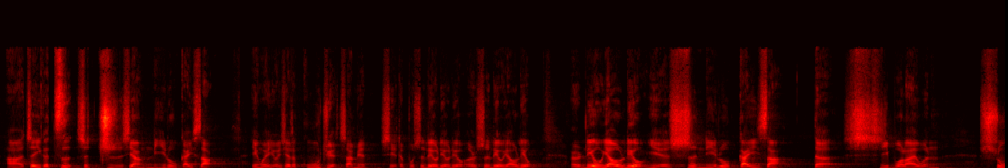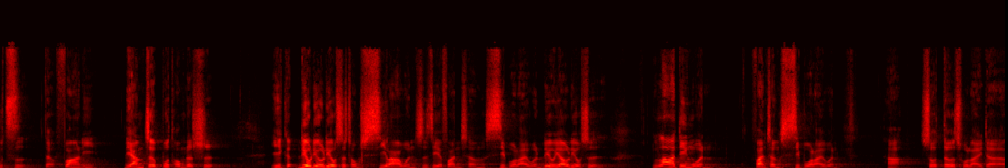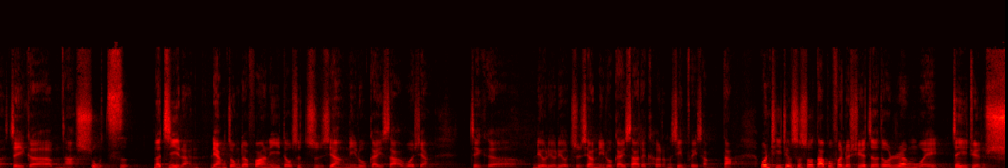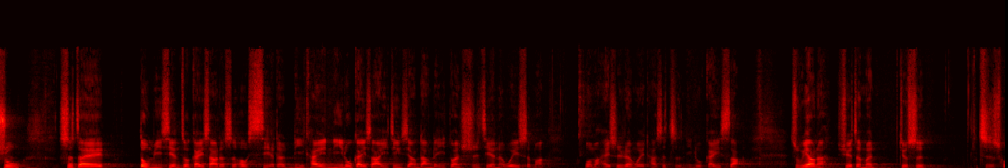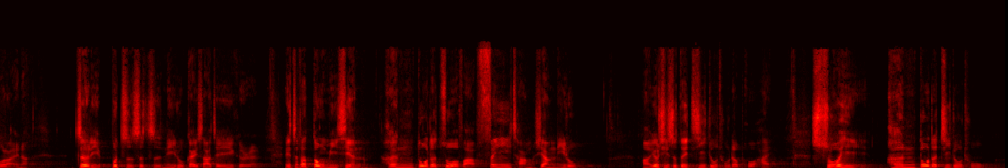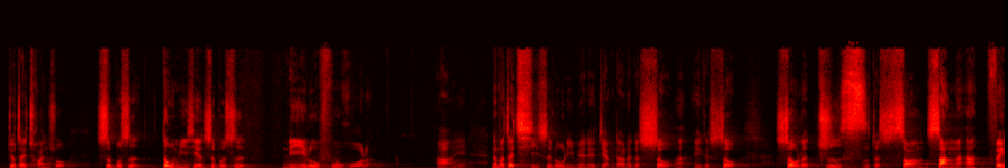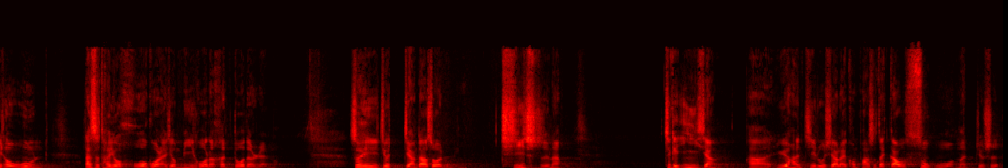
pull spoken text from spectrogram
啊这一个字是指向尼禄该撒，因为有一些的古卷上面写的不是六六六，而是六幺六，而六幺六也是尼禄该撒的希伯来文。数字的翻译，两者不同的是，一个六六六是从希腊文直接翻成希伯来文，六幺六是拉丁文翻成希伯来文，啊，所得出来的这个啊数字。那既然两种的翻译都是指向尼禄该萨，我想这个六六六指向尼禄该萨的可能性非常大。问题就是说，大部分的学者都认为这一卷书是在窦米先做该萨的时候写的。离开尼禄该萨已经相当的一段时间了，为什么我们还是认为它是指尼禄该萨？主要呢，学者们就是指出来呢，这里不只是指尼禄该萨这一个人。你知道窦米先很多的做法非常像尼禄。啊，尤其是对基督徒的迫害，所以很多的基督徒就在传说，是不是窦米先是不是尼禄复活了？啊，那么在启示录里面也讲到那个兽啊，一个兽受了致死的伤伤啊，哈，fatal wound，但是他又活过来，就迷惑了很多的人。所以就讲到说，其实呢，这个意象啊，约翰记录下来，恐怕是在告诉我们，就是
